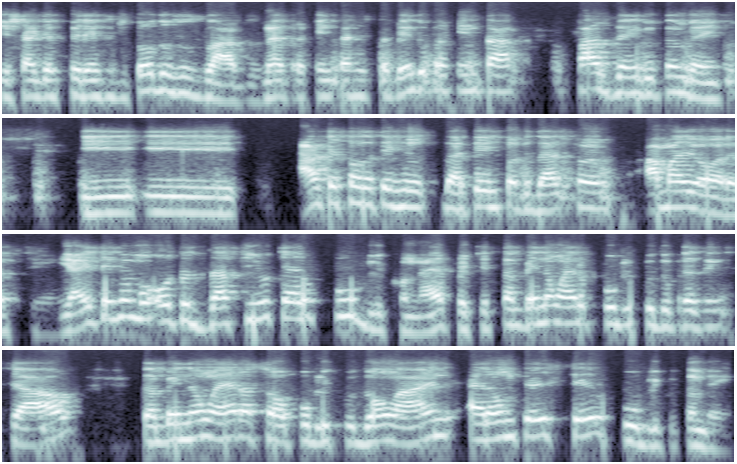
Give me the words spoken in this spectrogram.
enxerga a experiência de todos os lados, né, para quem está recebendo para quem está fazendo também. E, e a questão da, da territorialidade foi a maior, assim. E aí teve um outro desafio que era o público, né? Porque também não era o público do presencial, também não era só o público do online, era um terceiro público também.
